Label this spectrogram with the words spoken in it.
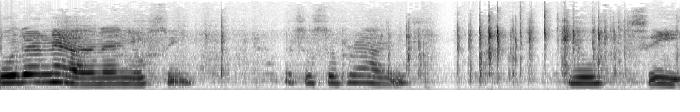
Go down there, and then you'll see. It's a surprise. You'll see.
